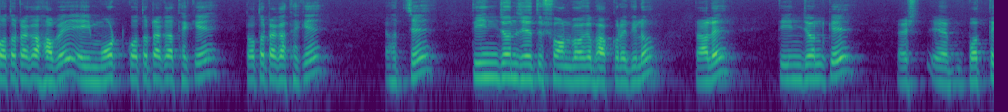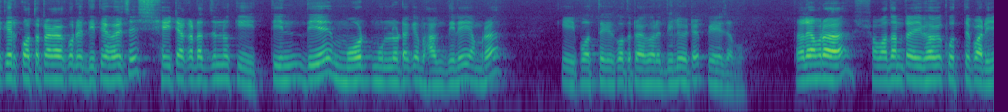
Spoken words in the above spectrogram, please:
কত টাকা হবে? এই মোট কত টাকা থেকে, তত টাকা থেকে হচ্ছে তিনজন যেহেতু সমানভাগে ভাগ করে দিল, তাহলে তিনজনকে প্রত্যেকের কত টাকা করে দিতে হয়েছে? সেই টাকাটার জন্য কি? তিন দিয়ে মোট মূল্যটাকে ভাগ দিলেই আমরা কি, প্রত্যেকে কত টাকা করে দিলে, এটা পেয়ে যাব। তাহলে আমরা সমাধানটা এইভাবে করতে পারি।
